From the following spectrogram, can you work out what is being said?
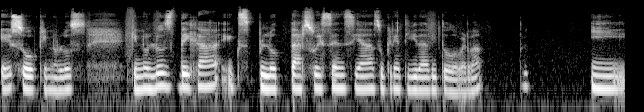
eso que no los que no los deja explotar su esencia, su creatividad y todo, ¿verdad? Y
